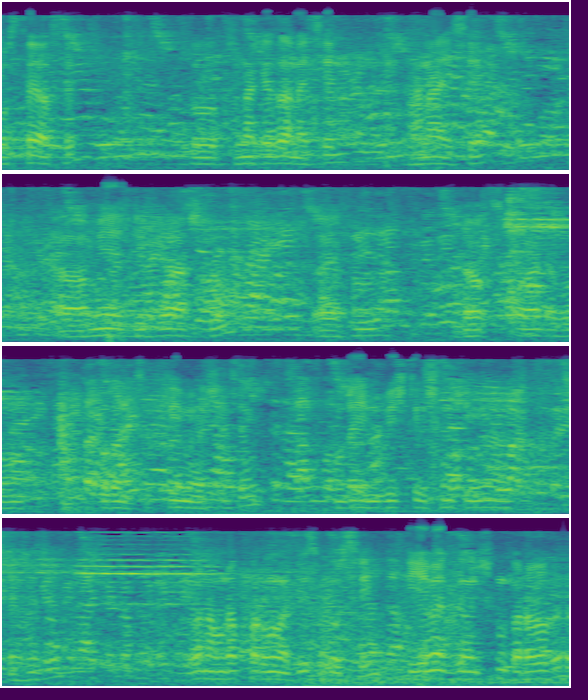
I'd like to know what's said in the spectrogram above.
অবস্থায় আছে। তো থানাকে জানাইছে, থানা এসে আমি এসডিপো আসলাম তো এখন ডগ স্কোয়াড এবং টিম এসেছে। আমরা ইনভেস্টিগেশন টিমে এসেছে। এবং আমরা ফর্মালিটিস করছি। টিএম এক্সামিনেশন করা হবে।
